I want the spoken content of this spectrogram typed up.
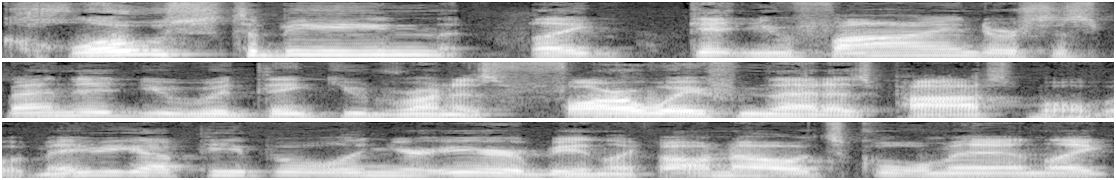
close to being like getting you fined or suspended you would think you'd run as far away from that as possible. But maybe you got people in your ear being like oh no it's cool man. Like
